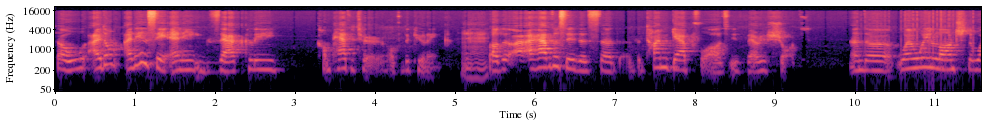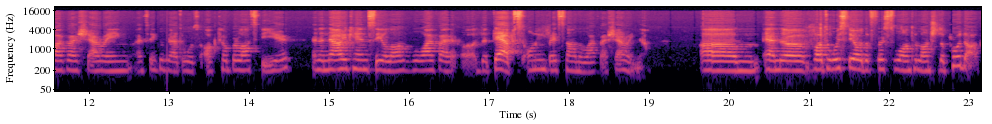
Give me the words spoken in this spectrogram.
So I don't I didn't see any exactly competitor of the QLink. Mm-hmm. But I have to say this: uh, the time gap for us is very short. And uh, when we launched the Wi-Fi sharing, I think that was October last year. And now you can see a lot of Wi-Fi, uh, the dApps only based on the Wi-Fi sharing now. Um, and uh, but we're still the first one to launch the product.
